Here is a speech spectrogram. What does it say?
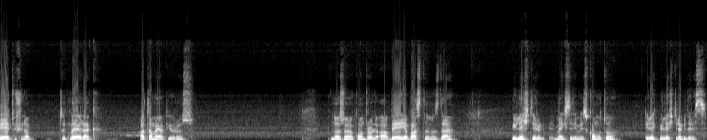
B tuşuna tıklayarak atama yapıyoruz. Bundan sonra kontrol A, B'ye bastığımızda birleştirmek istediğimiz komutu direkt birleştirebiliriz.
